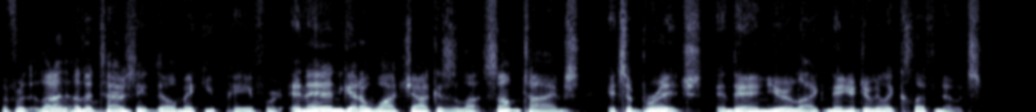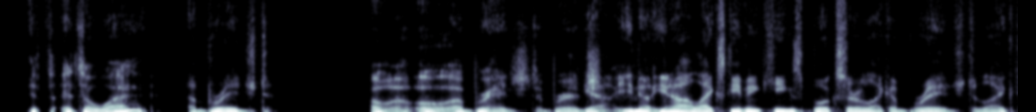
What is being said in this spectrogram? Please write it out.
but for a lot of other times they, they'll make you pay for it, and then you got to watch out because a lot sometimes it's abridged, and then you're like, then you're doing like cliff notes. It's it's a what? Abridged. Oh, oh, oh, abridged, abridged. Yeah, you know, you know how like Stephen King's books are like abridged, like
